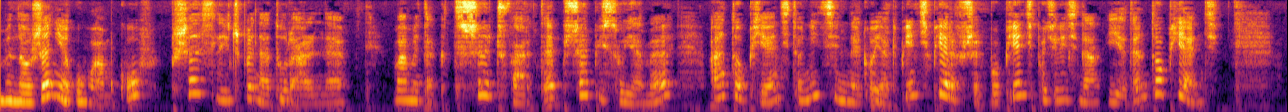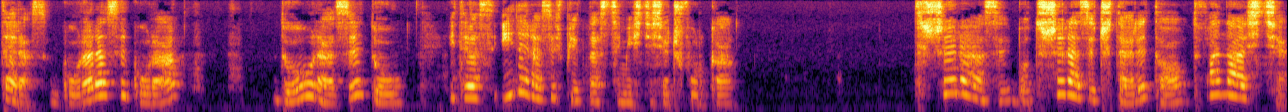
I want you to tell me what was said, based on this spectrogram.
Mnożenie ułamków przez liczby naturalne. Mamy tak 3 czwarte, przepisujemy, a to 5 to nic innego jak 5 pierwszych, bo 5 podzielić na 1 to 5. Teraz góra razy góra, dół razy dół. I teraz ile razy w 15 mieści się czwórka? 3 razy, bo 3 razy 4 to 12.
